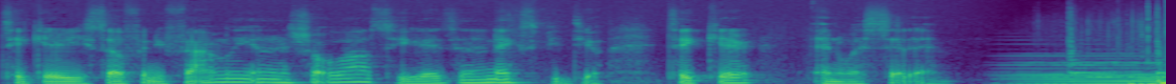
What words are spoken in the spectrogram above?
Take care of yourself and your family, and inshallah, I'll see you guys in the next video. Take care and wassalam.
